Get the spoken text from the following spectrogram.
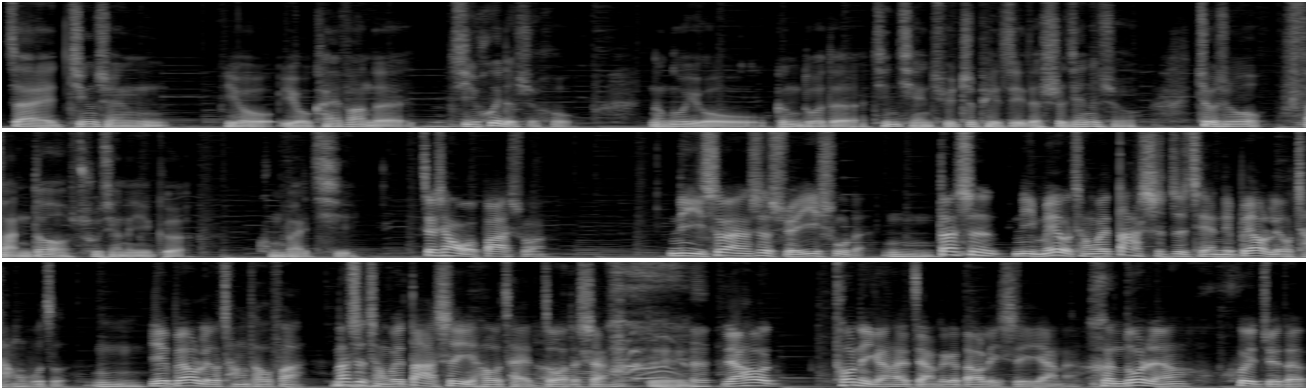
在精神有有开放的机会的时候，能够有更多的金钱去支配自己的时间的时候。这个时候反倒出现了一个空白期，就像我爸说：“你虽然是学艺术的，嗯，但是你没有成为大师之前，你不要留长胡子，嗯，也不要留长头发，那是成为大师以后才做的事儿。对。然后托尼刚才讲这个道理是一样的，很多人会觉得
